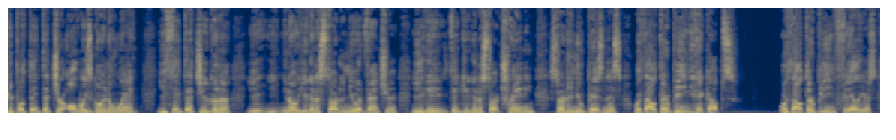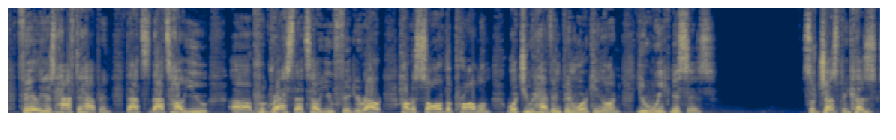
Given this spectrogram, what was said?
People think that you're always going to win. You think that you're gonna you you, you know you're gonna start a new adventure. You, you think you're gonna start training, start a new business without there being hiccups, without there being failures. Failures have to happen. That's that's how you uh, progress. That's how you figure out how to solve the problem. What you haven't been working on, your weaknesses. So just because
